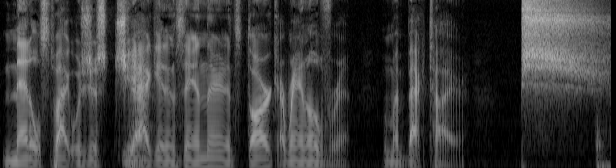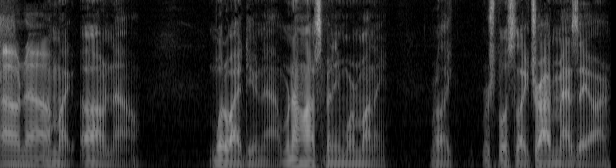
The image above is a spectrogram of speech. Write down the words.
metal spike was just jagged and standing there, and it's dark. I ran over it with my back tire. Psh. Oh no. I'm like, oh no, what do I do now? We're not allowed to spend any more money. We're like, we're supposed to like drive them as they are.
